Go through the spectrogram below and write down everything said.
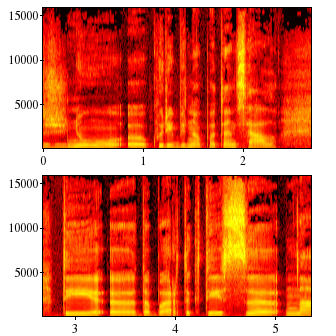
žinių, e, kūrybinio potencialo. Tai e, dabar tik tais, na,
